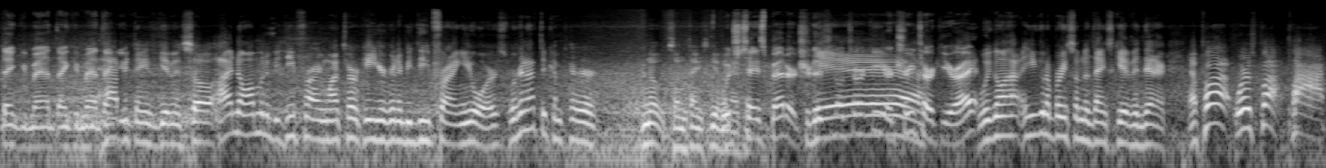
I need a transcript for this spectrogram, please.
Thank you, man. Thank you, man. Thank happy you. Thanksgiving. So I know I'm going to be deep frying my turkey. You're going to be deep frying yours. We're going to have to compare notes on Thanksgiving. Which tastes better, traditional turkey or tree turkey, right? We're gonna. Ha- he's gonna bring some to Thanksgiving dinner. And Pop, where's Pop? Pop.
